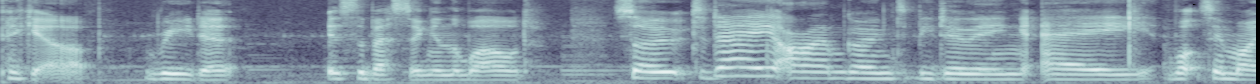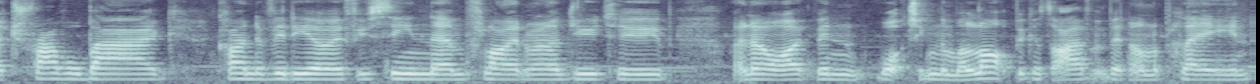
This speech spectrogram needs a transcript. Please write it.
Pick it up, read it, it's the best thing in the world. So today I'm going to be doing a what's in my travel bag kind of video if you've seen them flying around YouTube. I know I've been watching them a lot because I haven't been on a plane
